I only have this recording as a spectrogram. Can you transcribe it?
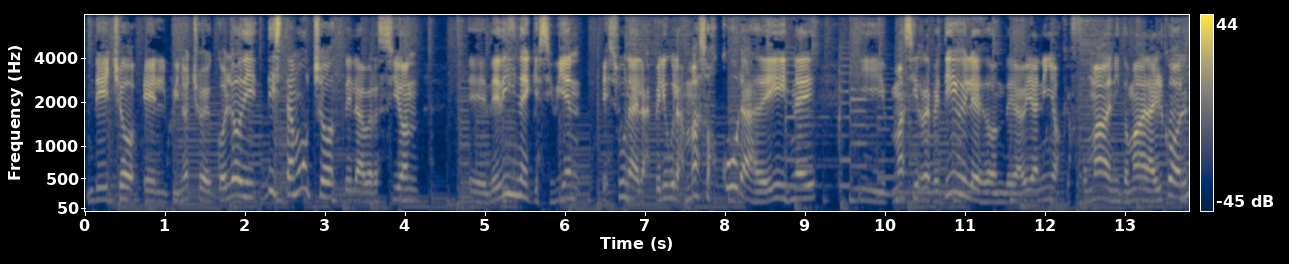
De hecho, el Pinocho de Collodi dista mucho de la versión eh, de Disney, que si bien es una de las películas más oscuras de Disney y más irrepetibles, donde había niños que fumaban y tomaban alcohol,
